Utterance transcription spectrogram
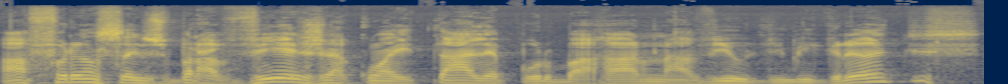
A França esbraveja com a Itália por barrar navio de imigrantes.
